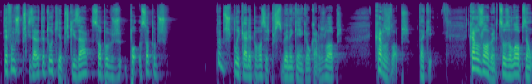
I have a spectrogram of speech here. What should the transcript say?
até fomos pesquisar, até estou aqui a pesquisar, só para vos, só para vos, para vos explicar e para vocês perceberem quem é que é o Carlos Lopes. Carlos Lopes, está aqui. Carlos Alberto Souza Lopes é um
